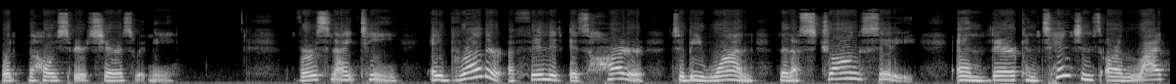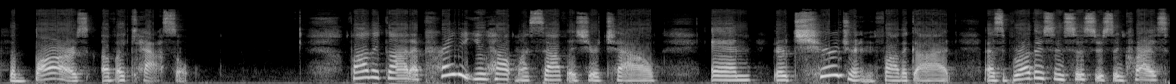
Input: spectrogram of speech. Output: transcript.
what the Holy Spirit shares with me. Verse 19 A brother offended is harder to be won than a strong city, and their contentions are like the bars of a castle. Father God, I pray that you help myself as your child and your children, Father God, as brothers and sisters in Christ,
